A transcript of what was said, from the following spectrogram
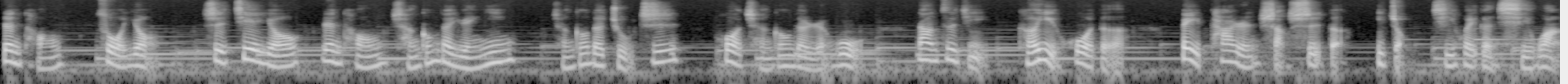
认同作用是借由认同成功的原因、成功的组织或成功的人物，让自己可以获得被他人赏识的一种机会跟希望。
